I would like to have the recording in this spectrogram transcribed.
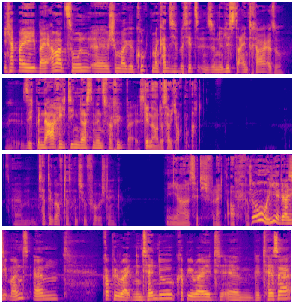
ich habe bei, bei Amazon äh, schon mal geguckt, man kann sich bis jetzt in so eine Liste eintragen, also äh, sich benachrichtigen lassen, wenn es verfügbar ist. Genau, das habe ich auch gemacht. Ähm, ich hatte gehofft, dass man schon vorbestellen kann. Ja, das hätte ich vielleicht auch gemacht. So, oh, hier, da sieht man's. Ähm, Copyright Nintendo, Copyright ähm, Bethesda,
